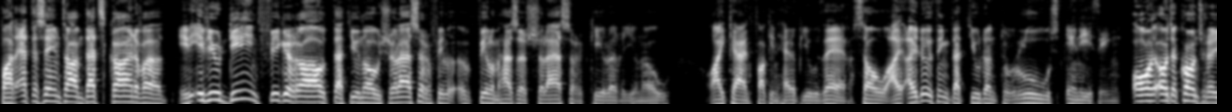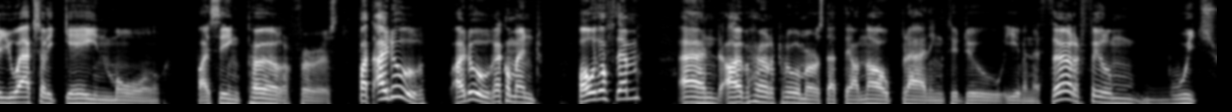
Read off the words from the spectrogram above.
but at the same time, that's kind of a. If, if you didn't figure out that, you know, slasher fil- film has a slasher killer, you know, I can't fucking help you there. So I, I do think that you don't lose anything. On, on the contrary, you actually gain more by seeing Pearl first. But I do, I do recommend both of them. And I've heard rumors that they are now planning to do even a third film, which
